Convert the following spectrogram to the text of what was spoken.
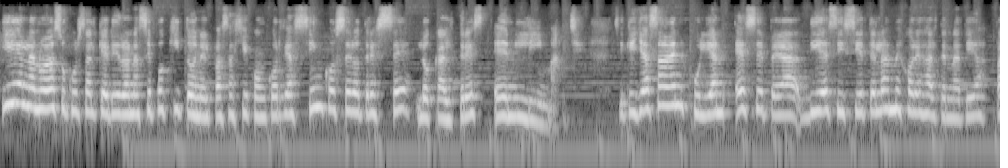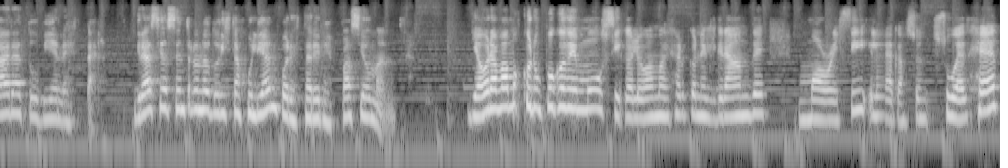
y en la nueva sucursal que abrieron hace poquito en el pasaje Concordia 503C, local 3 en Limache. Así que ya saben, Julián SPA 17, las mejores alternativas para tu bienestar. Gracias Centro Naturista Julián por estar en Espacio Mantra. Y ahora vamos con un poco de música, lo vamos a dejar con el grande Morrissey y la canción Sweathead.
